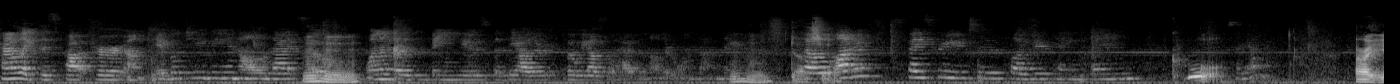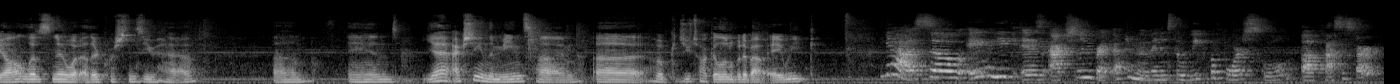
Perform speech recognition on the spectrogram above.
kind of like this pot for um, cable TV and all of that. So Mhm. one of those is being used, but the other, but we also have another one down there. Mhm. So a lot of space for you to plug your things in. Cool. So yeah. All right, y'all. Let us know what other questions you have. Um, and yeah, actually, in the meantime, uh, Hope, could you talk a little bit about A Week? Yeah, so A week is actually right after move-in. It's the week before school uh, classes start.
